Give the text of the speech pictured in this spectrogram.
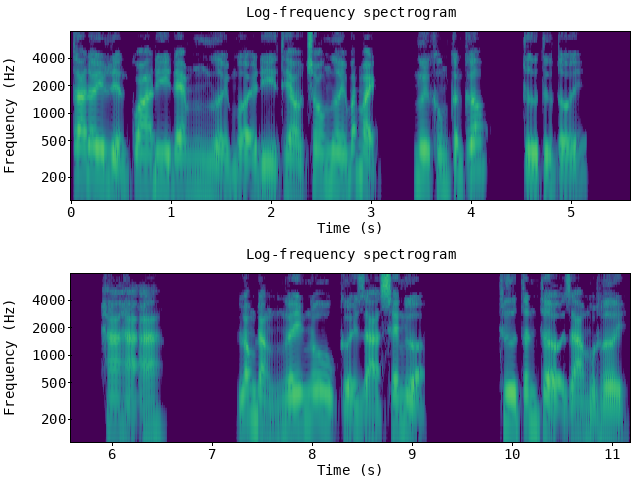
ta đây liền qua đi đem người mời đi theo cho ngươi bắt mạch, ngươi không cần cấp, từ từ tới. Ha ha ha. Long đằng ngây ngô cười ra xe ngựa. Thư tân thở ra một hơi.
